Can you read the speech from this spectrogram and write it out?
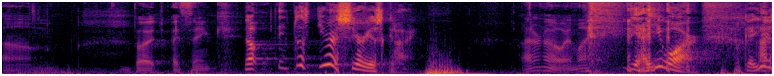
Um, but I think No, you're a serious guy. I don't know. Am I? Yeah, you are. Okay, you're, I'm-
